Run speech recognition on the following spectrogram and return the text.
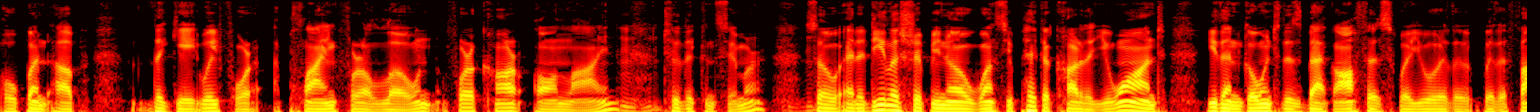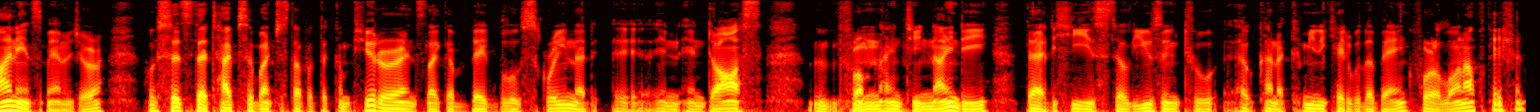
opened up the gateway for applying for a loan for a car online mm-hmm. to the consumer. Mm-hmm. So at a dealership, you know, once you pick a car that you want, you then go into this back office where you are the with a finance manager who sits there, types a bunch of stuff at the computer, and it's like a big blue screen that uh, in in DOS mm, from 1990 that he's still using to uh, kind of communicate with a bank for a loan application.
